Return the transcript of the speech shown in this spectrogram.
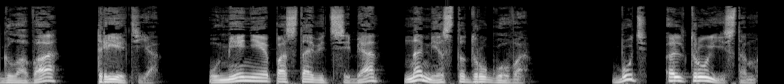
Глава третья. Умение поставить себя на место другого. Будь альтруистом,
